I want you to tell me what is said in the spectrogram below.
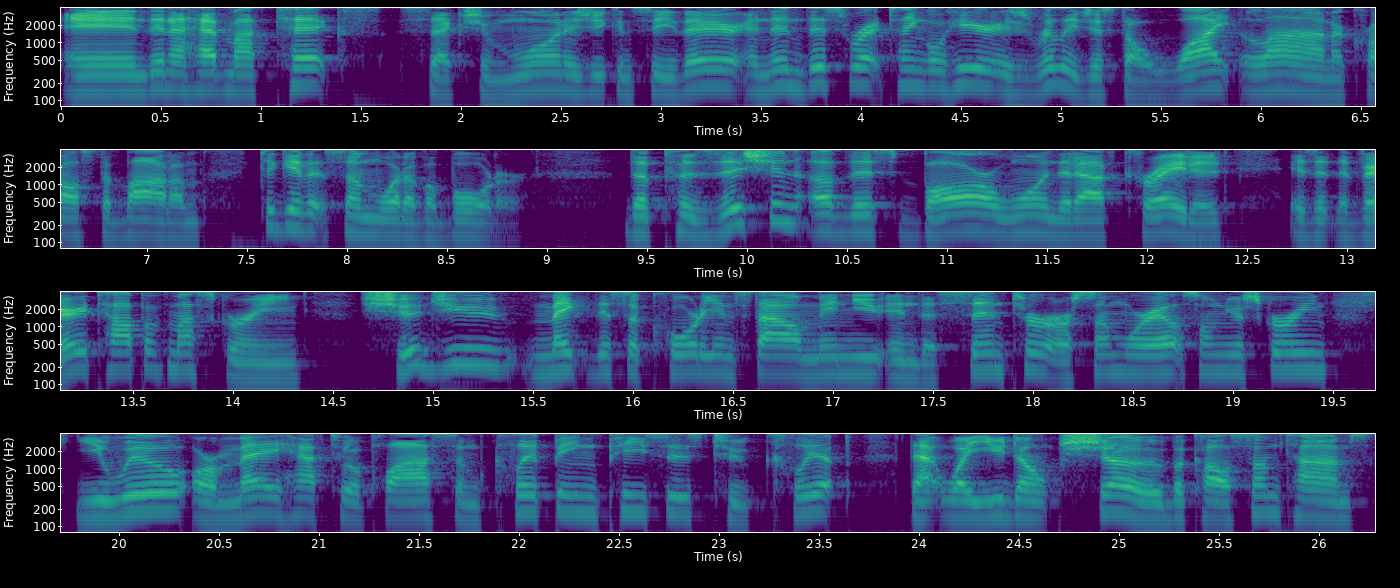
and then I have my text section one as you can see there and then this rectangle here is really just a white line across the bottom to give it somewhat of a border. The position of this bar one that I've created is at the very top of my screen. Should you make this accordion style menu in the center or somewhere else on your screen, you will or may have to apply some clipping pieces to clip. That way you don't show because sometimes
